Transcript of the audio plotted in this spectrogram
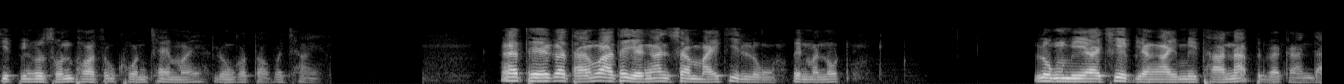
จิตเป็นกุศลพอสมควรใช่ไหมลุงก็ตอบว่าใช่เธอก็ถามว่าถ้าอย่างนั้นสมัยที่ลุงเป็นมนุษย์ ลุงมีอาชีพยังไงมีฐานะเป็นประการใด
